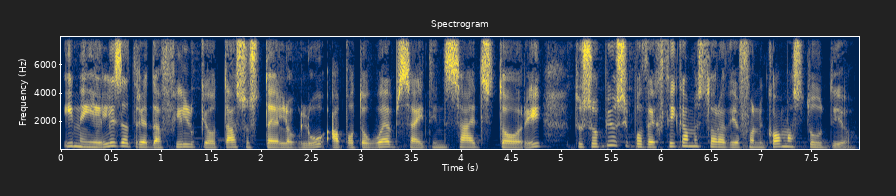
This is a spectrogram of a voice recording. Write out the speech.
είναι η Ελίζα Τριανταφύλου και ο Τάσος Τέλογλου από το website Inside Story, τους οποίους υποδεχθήκαμε στο ραδιοφωνικό μας στούντιο.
